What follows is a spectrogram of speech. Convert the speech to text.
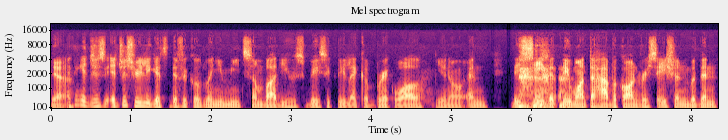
Yeah. I think it just it just really gets difficult when you meet somebody who's basically like a brick wall, you know, and they say that they want to have a conversation, but then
